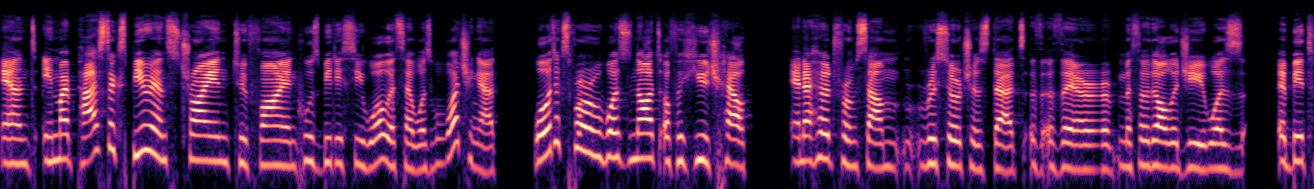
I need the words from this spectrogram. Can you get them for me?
And in my past experience trying to find whose BTC wallets I was watching at, Wallet Explorer was not of a huge help. And I heard from some researchers that th- their methodology was a bit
